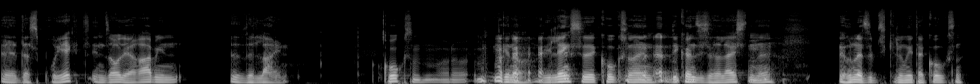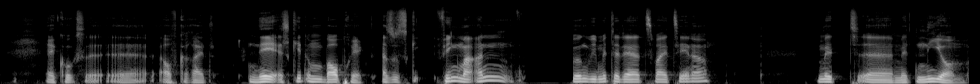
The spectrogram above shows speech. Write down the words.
äh, das Projekt in Saudi-Arabien, The Line. Koksen oder? Genau, die längste Koksline, die können sich das leisten, ne? 170 Kilometer Koksen, äh, Koks äh, aufgereiht. Nee, es geht um ein Bauprojekt. Also es fing mal an, irgendwie Mitte der 2010er, mit, äh, mit Neom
